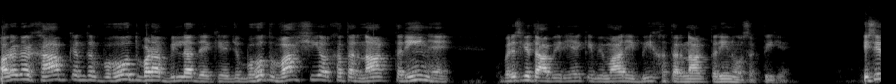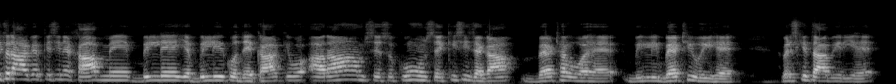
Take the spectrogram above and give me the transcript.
और अगर ख्वाब के अंदर बहुत बड़ा बिल्ला देखे, जो बहुत वाशी और खतरनाक तरीन है फिर इसकी ताबीर यह कि बीमारी भी खतरनाक तरीन हो सकती है। इसी तरह अगर किसी ने ख्वाब में बिल्ले या बिल्ली को देखा कि वो आराम से, सुकून से किसी जगह बैठा हुआ है, बिल्ली बैठी हुई है, फिर इसकी ताबीर यह है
